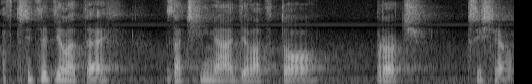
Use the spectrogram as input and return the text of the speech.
A v 30 letech začíná dělat to, proč přišel.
